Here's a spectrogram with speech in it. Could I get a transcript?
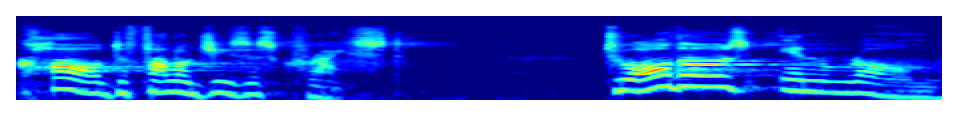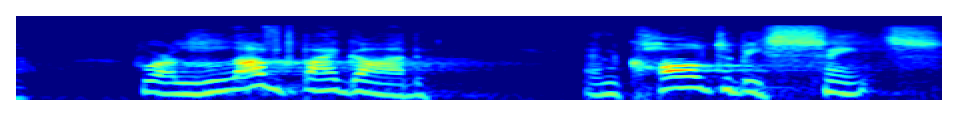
called to follow Jesus Christ. To all those in Rome who are loved by God and called to be saints,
